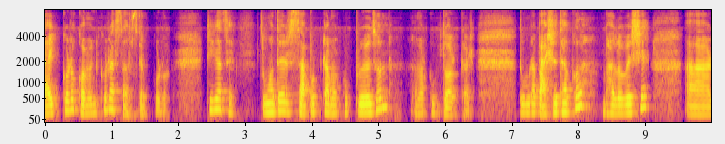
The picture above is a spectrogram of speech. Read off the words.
লাইক করো কমেন্ট করো আর সাবস্ক্রাইব করো। ঠিক আছে? তোমাদের সাপোর্টটা আমার খুব প্রয়োজন, আমার খুব দরকার। তোমরা পাশে থাকো, ভালোবেসে। আর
